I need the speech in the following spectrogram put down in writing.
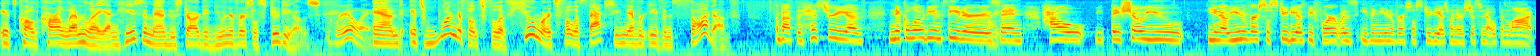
It's called Carl Laemmle, and he's the man who started Universal Studios. Really? And it's wonderful. It's full of humor. It's full of facts you never even thought of. About the history of Nickelodeon theaters right. and how they show you you know, Universal Studios before it was even Universal Studios when it was just an open lot.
